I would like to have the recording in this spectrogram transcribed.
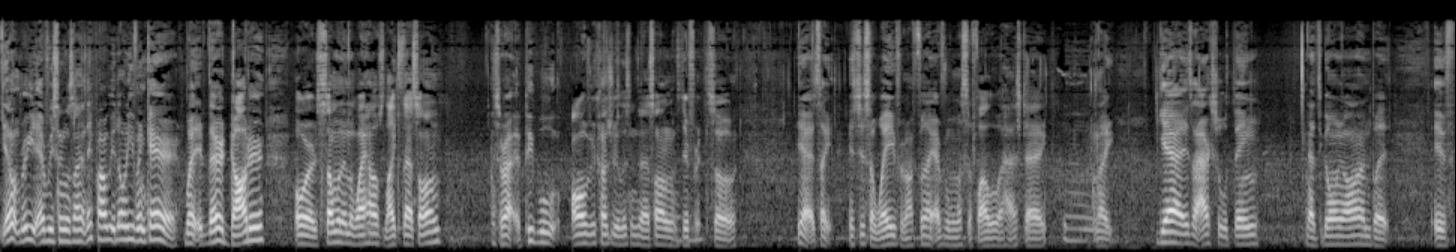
You don't read every single sign. They probably don't even care. But if their daughter or someone in the White House likes that song, it's right. If people all over the country listen to that song, it's different. So, yeah, it's like, it's just a wave. for, I feel like everyone wants to follow a hashtag. Mm. Like, yeah, it's an actual thing that's going on, but if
